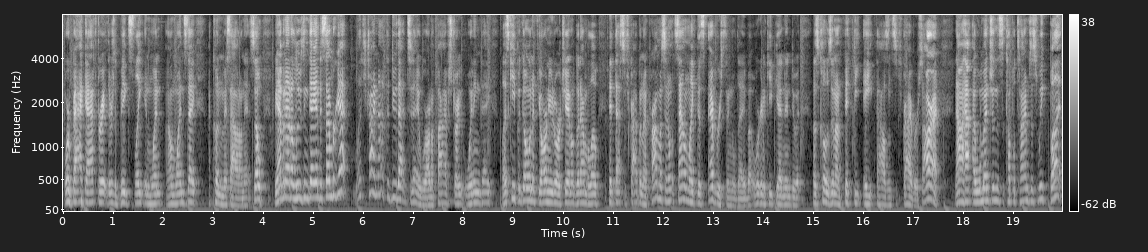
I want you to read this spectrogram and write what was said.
We're back after it. There's a big slate in when, on Wednesday. I couldn't miss out on it. So we haven't had a losing day in December yet. Let's try not to do that today. We're on a five straight winning day. Let's keep it going. If you are new to our channel, go down below, hit that subscribe button. I promise I don't sound like this every single day, but we're gonna keep getting into it. Let's close in on 58,000 subscribers. All right. Now I, ha- I will mention this a couple times this week, but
